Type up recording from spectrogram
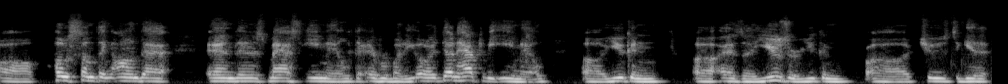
uh, post something on that, and then it's mass emailed to everybody, or it doesn't have to be emailed. Uh, you can, as a user, you can choose to get it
